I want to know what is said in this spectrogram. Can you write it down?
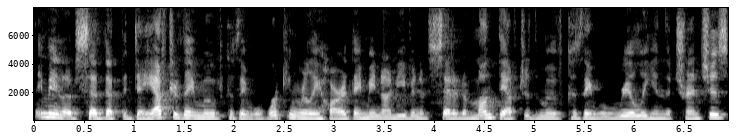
They may not have said that the day after they moved because they were working really hard. They may not even have said it a month after the move because they were really in the trenches.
